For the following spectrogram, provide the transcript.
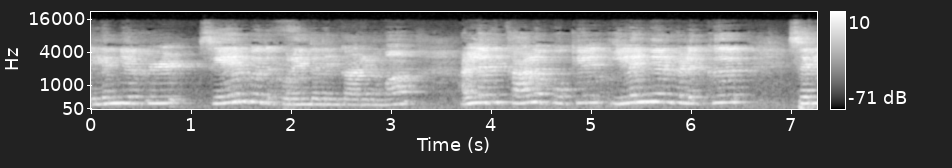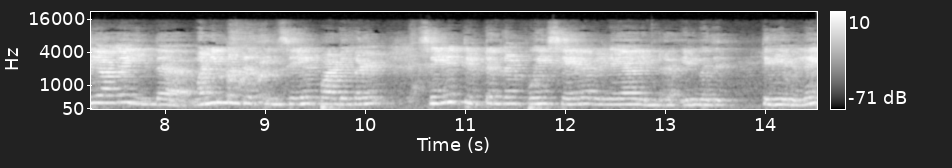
இளைஞர்கள் சேர்வது குறைந்ததன் காரணமா? அல்லது காலப்போக்கில் இளைஞர்களுக்கு சரியாக இந்த மணிமன்றத்தின் செயல்பாடுகள் செயல் திட்டங்கள் போய் சேரவில்லையா என்ற என்பது தெரியவில்லை.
